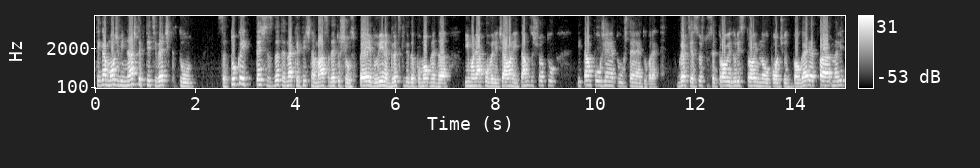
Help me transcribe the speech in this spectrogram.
Сега, може би, нашите птици вече като са тук и те ще създадат една критична маса, дето ще успее дори на гръцките да помогне да има някакво увеличаване и там, защото и там положението въобще не е добре. Гърция също се трови, дори се трови много повече от България. Това, нали,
